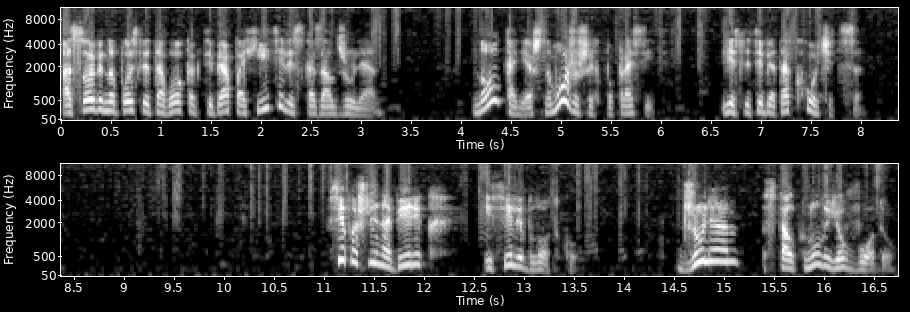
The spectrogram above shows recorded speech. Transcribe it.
особенно после того, как тебя похитили», — сказал Джулиан. «Но, конечно, можешь их попросить, если тебе так хочется». Все пошли на берег и сели в лодку. Джулиан столкнул ее в воду.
